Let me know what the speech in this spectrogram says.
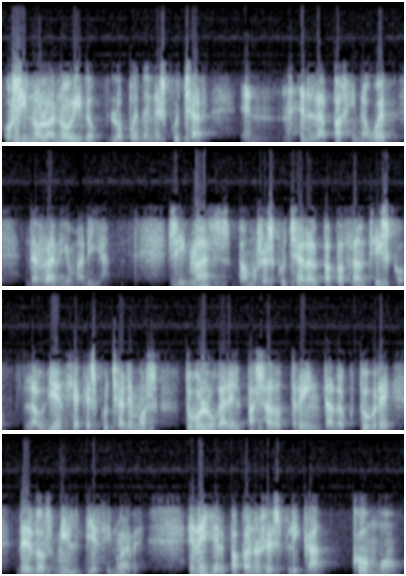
O si no lo han oído, lo pueden escuchar en, la página web de Radio María. Sin más, vamos a escuchar al Papa Francisco. La audiencia que escucharemos tuvo lugar el pasado 30 de octubre de 2019. En ella el Papa nos explica cómo,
